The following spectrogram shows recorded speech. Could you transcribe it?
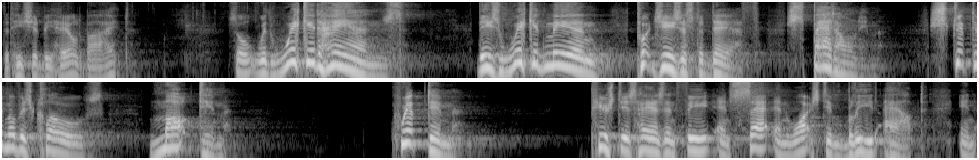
that he should be held by it. So, with wicked hands, these wicked men put Jesus to death, spat on him, stripped him of his clothes, mocked him, whipped him, pierced his hands and feet, and sat and watched him bleed out in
